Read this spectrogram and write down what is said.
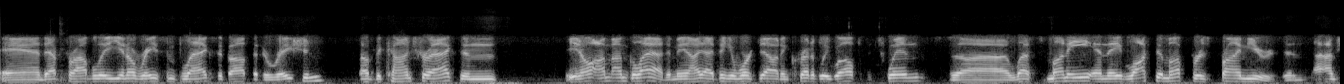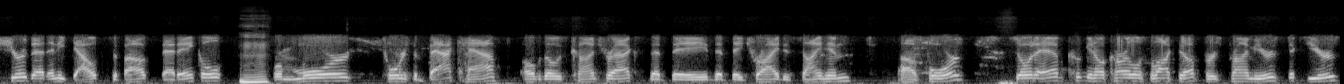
and that probably you know raised some flags about the duration of the contract. And you know, I'm I'm glad. I mean, I, I think it worked out incredibly well for the Twins. Uh, less money, and they locked him up for his prime years. And I'm sure that any doubts about that ankle were more towards the back half of those contracts that they that they tried to sign him uh, for. So to have you know Carlos locked up for his prime years, six years,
